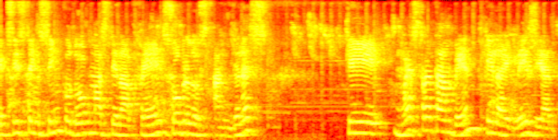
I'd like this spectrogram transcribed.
existen cinco dogmas de la fe sobre los ángeles que muestra también que la iglesia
